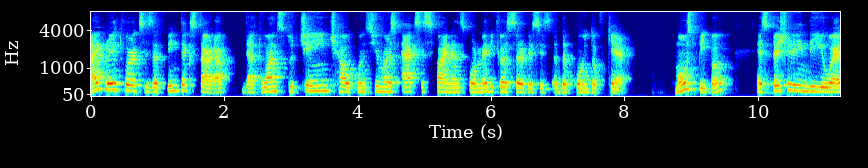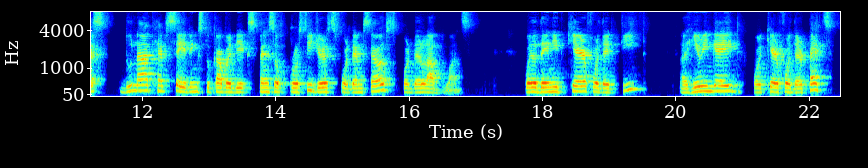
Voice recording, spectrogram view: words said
iCreditWorks is a fintech startup that wants to change how consumers access finance for medical services at the point of care. Most people, especially in the US, do not have savings to cover the expense of procedures for themselves or their loved ones whether they need care for their teeth, a hearing aid, or care for their pets,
